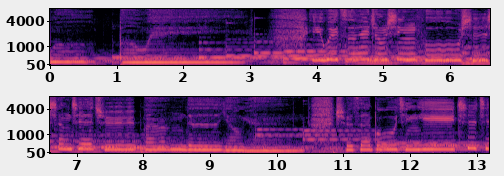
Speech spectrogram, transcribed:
我幸福是像结局般的遥远，却在不经意之间，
